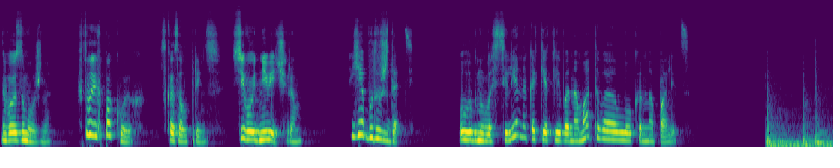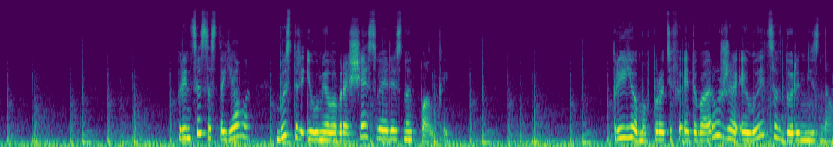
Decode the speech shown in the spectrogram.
«Возможно. В твоих покоях», – сказал принц. «Сегодня вечером». «Я буду ждать», – улыбнулась Селена, кокетливо наматывая локон на палец. Принцесса стояла, быстро и умело вращая своей резной палкой. Приемов против этого оружия элуэцев Дорин не знал.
